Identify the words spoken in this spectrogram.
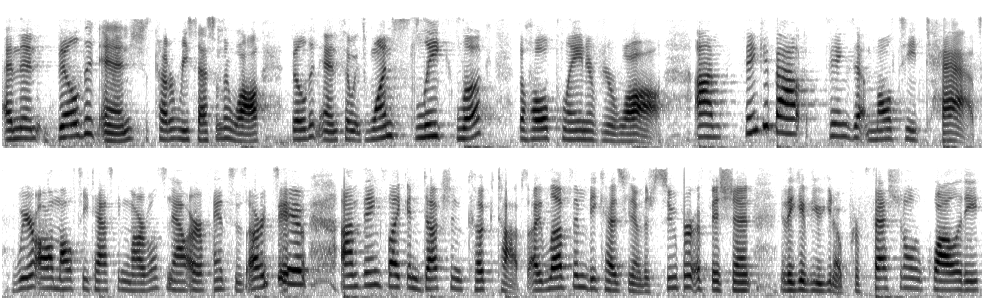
and then build it in, just cut a recess in the wall, build it in so it's one sleek look, the whole plane of your wall. Um, think about things that multitask. We're all multitasking marvels now, our appliances are too. Um, things like induction cooktops. I love them because you know they're super efficient. They give you you know professional quality,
